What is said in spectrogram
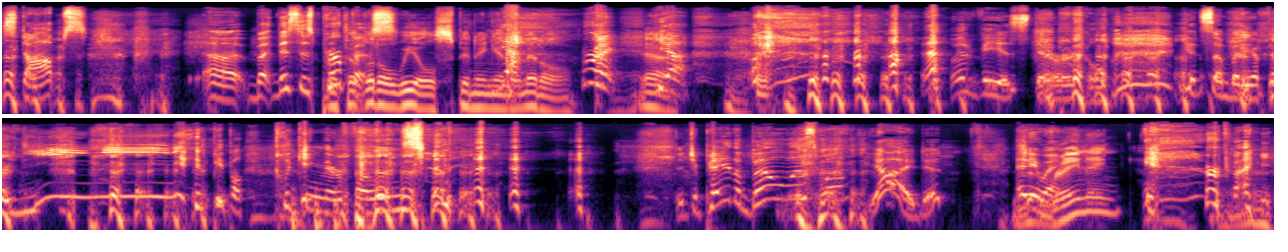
stops. Uh, but this is purpose. With the little wheel spinning in yeah, the middle. Right. Yeah. yeah. that would be hysterical. Get somebody up there people clicking their phones. did you pay the bill this month? Yeah, I did. Is anyway, raining. right.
